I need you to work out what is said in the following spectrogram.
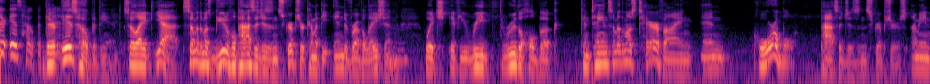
there is hope at the There end. is hope at the end. So, like, yeah, some of the most beautiful passages in Scripture come at the end of Revelation, which, if you read through the whole book, contain some of the most terrifying and horrible passages in Scriptures. I mean,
